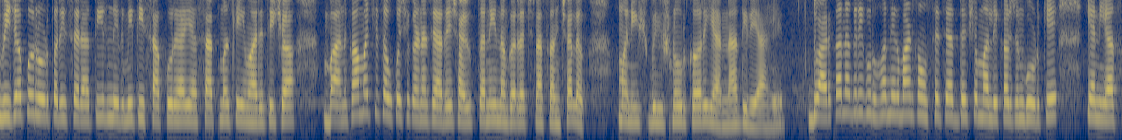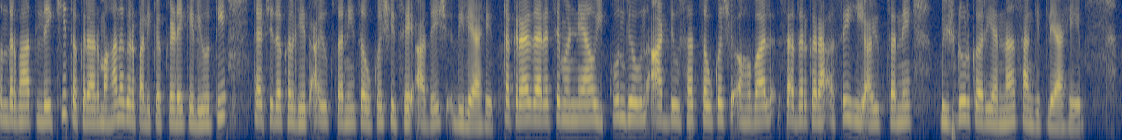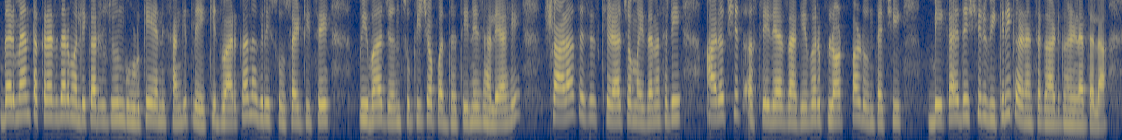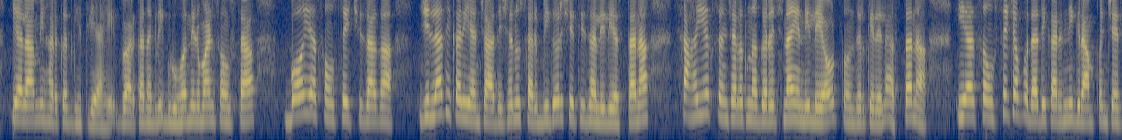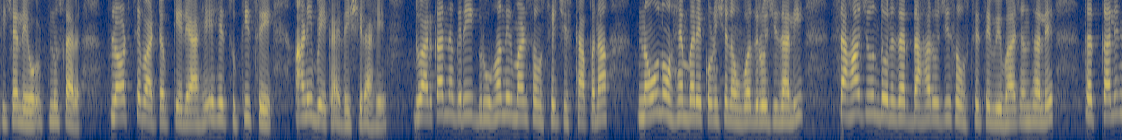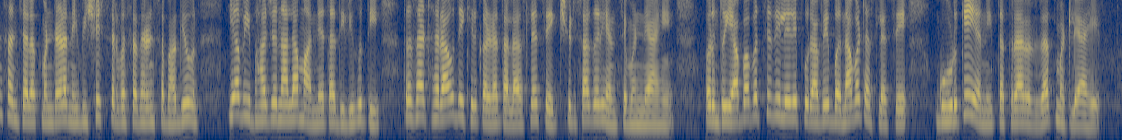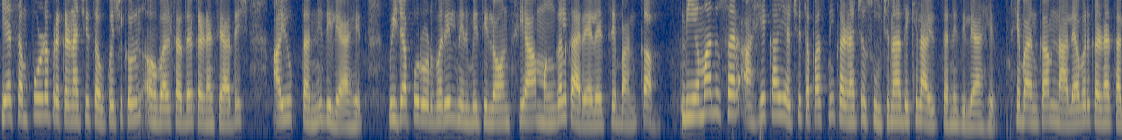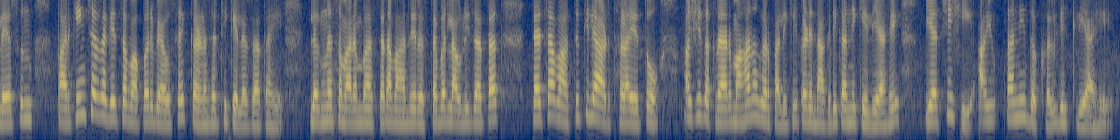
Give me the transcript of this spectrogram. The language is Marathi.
विजापूर रोड परिसरातील निर्मिती साकुरा या सात मजली इमारतीच्या बांधकामाची चौकशी करण्याचे आदेश आयुक्तांनी नगररचना संचालक मनीष भिष्णूरकर यांना दिले आहेत. द्वारका नगरी गृहनिर्माण संस्थेचे अध्यक्ष मल्लिकार्जुन घोडके यांनी या संदर्भात लेखी तक्रार महानगरपालिकेकडे केली होती. त्याची दखल घेत आयुक्तांनी चौकशीचे आदेश दिले आहेत. तक्रारदाराचे म्हणणे ऐकून घेऊन आठ दिवसात चौकशी अहवाल सादर करा असेही आयुक्तांनी भिष्णूरकर यांना सांगितले आहे. दरम्यान तक्रारदार मल्लिकार्जुन घोडके यांनी सांगितले की द्वारका नगरी सोसायटीचे विभाजन चुकीच्या पद्धतीने झाले आहे. शाळा तसेच खेळाच्या मैदानासाठी आरक्षित असलेल्या जागेवर प्लॉट पाडून त्याची बेकायदेशीर विक्री करण्याचा घाट घालण्यात आला. याला आम्ही हरकत घेतली आहे. द्वारकानगरी गृहनिर्माण संस्था ब या संस्थेची जागा जिल्हाधिकारी यांच्या आदेशानुसार बिगर शेती झालेली असताना सहाय्यक संचालक नगररचना यांनी लेआउट नोंदर केलेला असताना या संस्थेच्या पदाधिकाऱ्यांनी ग्रामपंचायतीच्या लेआउटनुसार प्लॉटचे वाटप केले आहे. हे चुकीचे आणि बेकायदेशीर आहे. द्वारका नगरी गृहनिर्माण संस्थेची स्थापना नऊ नोव्हेंबर एकोणीसशे नव्वद रोजी झाली. सहा जून दोन हजार दहा रोजी संस्थेचे विभाजन झाले. तत्कालीन संचालक मंडळाने विशेष सर्वसाधारण सभा घेऊन या विभाजनाला मान्यता दिली होती. तसा ठराव देखील करण्यात आला असल्याचे क्षीरसागर यांचे म्हणणे आहे. परंतु याबाबतचे दिलेले पुरावे बनावट असल्याचे घोडके यांनी तक्रार अर्जात म्हटले आहे. या संपूर्ण प्रकरणाची चौकशी करून अहवाल सादर करण्याचे आदेश आयुक्तांनी दिले आहेत. विजापूर रोडवरील निर्मिती लॉन्स या मंगल कार्यालयाचे बांधकाम नियमानुसार आहे का याची तपासणी करण्याच्या सूचना देखील आयुक्तांनी दिल्या आहेत. हे बांधकाम नाल्यावर करण्यात आले असून पार्किंगच्या जागेचा वापर व्यावसायिक करण्यासाठी केला जात आहे. लग्न समारंभ असताना वाहने रस्त्यावर लावली जातात. त्याचा वाहतुकीला अडथळा येतो अशी तक्रार महानगरपालिकेकडे नागरिकांनी केली आहे याचीही आयुक्तांनी दखल घेतली आहे.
